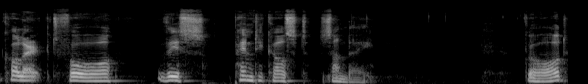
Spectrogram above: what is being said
collect for this Pentecost Sunday. God,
